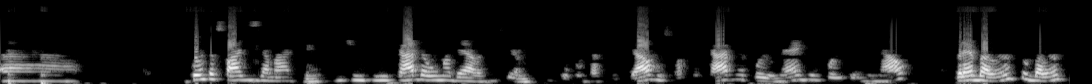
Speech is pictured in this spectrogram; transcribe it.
ah, quantas fases da marcha? A gente inclui cada uma delas. Temos o contato inicial, resposta carga, apoio médio, apoio terminal, pré-balanço, balanço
